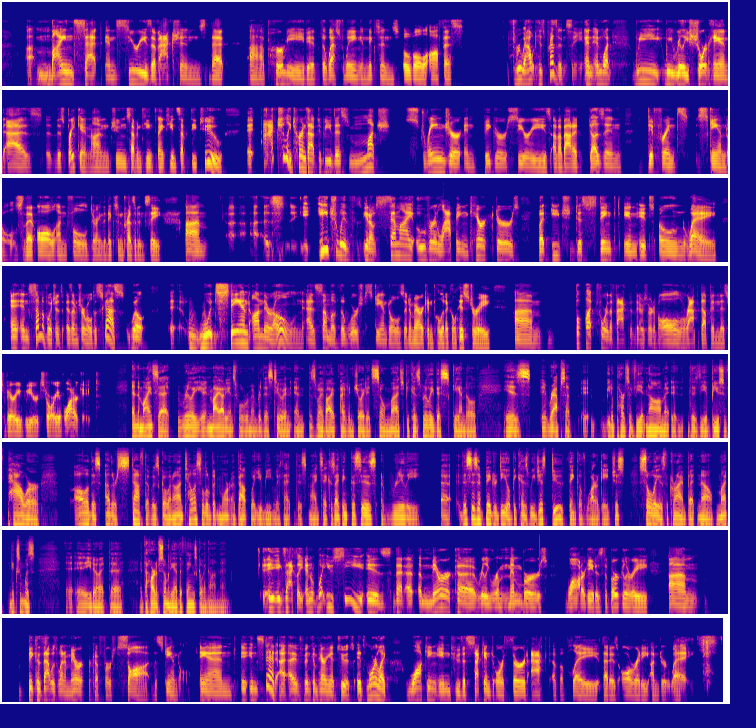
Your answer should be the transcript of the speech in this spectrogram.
uh, mindset and series of actions that uh, permeated the West Wing and Nixon's Oval Office throughout his presidency. And and what we we really shorthand as this break-in on June 17th, 1972, it actually turns out to be this much stranger and bigger series of about a dozen different scandals that all unfold during the Nixon presidency. Um, uh, uh, each with you know semi overlapping characters but each distinct in its own way. And, and some of which as, as, i'm sure we'll discuss will uh, would stand on their own as some of the worst scandals in american political history. Um, but for the fact that they're sort of all wrapped up in this very weird story of watergate. And the mindset really and my audience will remember this too and and this is why I've, I've enjoyed it so much because really this scandal is it wraps up you know parts of Vietnam it, the, the abuse of power all of this other stuff that was going on tell us a little bit more about what you mean with that this mindset because I think this is a really uh, this is a bigger deal because we just do think of Watergate just solely as the crime, but no, Nixon was, uh you know, at the at the heart of so many other things going on then. Exactly. And what you see is that uh, America really remembers Watergate as the burglary um, because that was when America first saw the scandal. And it, instead, I, have been comparing it to it's it's more like walking into the second or third act of a play that is already underway.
